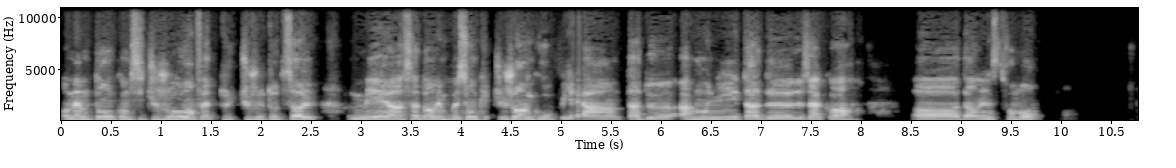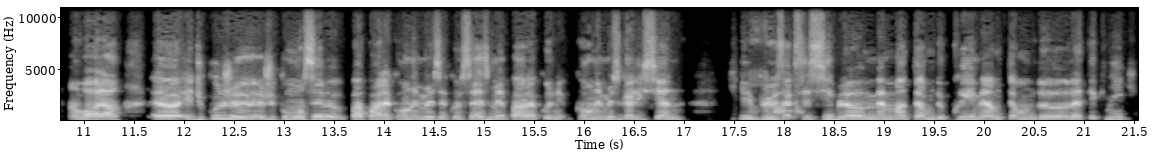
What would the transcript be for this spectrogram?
en même temps comme si tu joues, en fait, tu, joues toute seule. Mais ça donne l'impression que tu joues en groupe. Il y a un tas d'harmonies, tas d'accords dans l'instrument. Voilà. et du coup, j'ai commencé pas par la cornemuse écossaise, mais par la cornemuse galicienne qui est plus accessible, euh, même en termes de prix, mais en termes de la technique.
